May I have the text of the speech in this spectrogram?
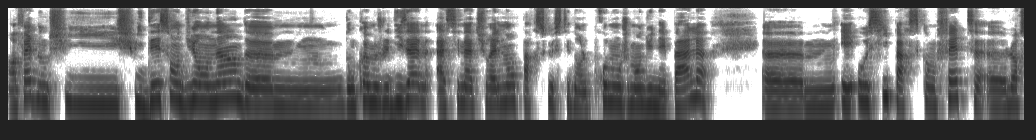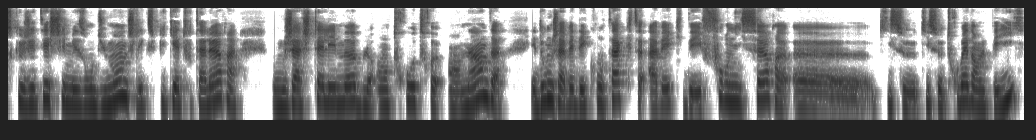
en fait, donc je suis, descendue en Inde, euh, donc comme je le disais assez naturellement parce que c'était dans le prolongement du Népal. Euh, et aussi parce qu'en fait, euh, lorsque j'étais chez Maison du Monde, je l'expliquais tout à l'heure, donc j'achetais les meubles entre autres en Inde, et donc j'avais des contacts avec des fournisseurs euh, qui se qui se trouvaient dans le pays,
